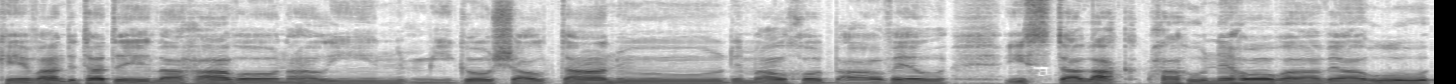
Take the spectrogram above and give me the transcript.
Kevan detate lahavo Nahalin, Migo shaltanu de malchot bavel, Istalak hahu nehora ve'ahu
